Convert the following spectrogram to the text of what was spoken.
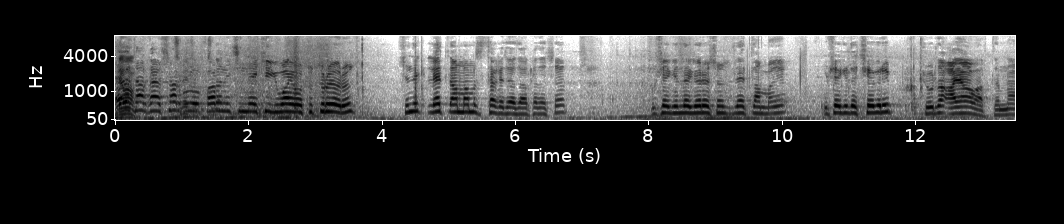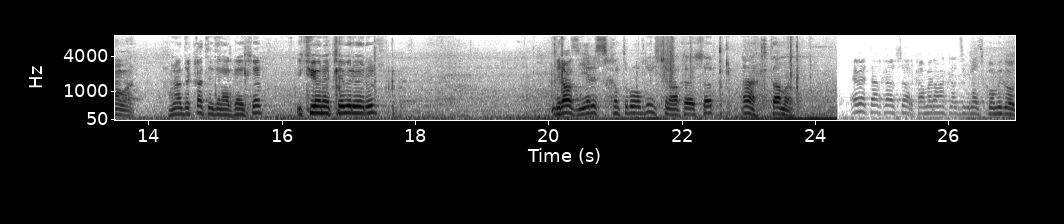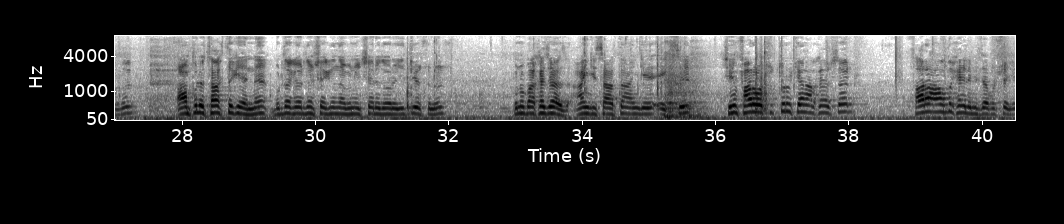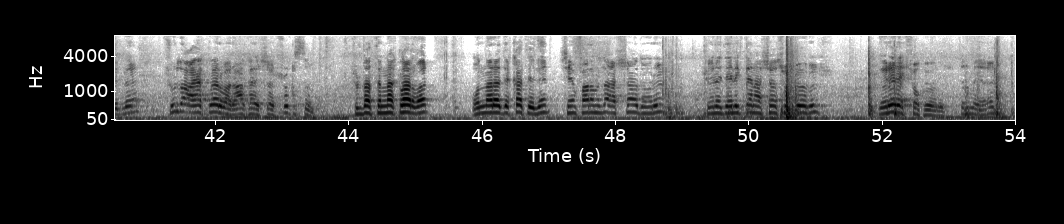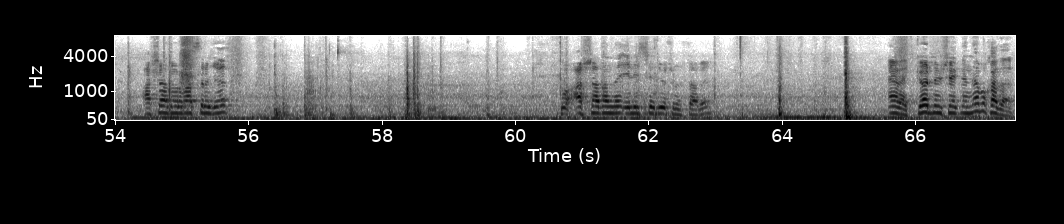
Devam. Evet arkadaşlar bu farın içindeki yuvayı oturtuyoruz. Şimdi led lambamızı takacağız arkadaşlar. Bu şekilde görüyorsunuz led lambayı. Bu şekilde çevirip şurada ayağı var, tırnağı var. Buna dikkat edin arkadaşlar. İki yöne çeviriyoruz. Biraz yeri sıkıntılı olduğu için arkadaşlar. Heh, tamam. Evet arkadaşlar kamera arkası biraz komik oldu. Ampulü taktık yerine. Burada gördüğün şeklinde bunu içeri doğru itiyorsunuz. Bunu bakacağız. Hangisi artı hangi eksi. Şimdi farı oturturken arkadaşlar farı aldık elimize bu şekilde. Şurada ayaklar var arkadaşlar şu kısım. Şurada tırnaklar var. Onlara dikkat edin. Şimdi farımızı aşağı doğru şöyle delikten aşağı sokuyoruz. Görerek sokuyoruz. Tırmayarak. Aşağı doğru bastıracağız. Bu aşağıdan da eli hissediyorsunuz tabi. Evet gördüğün şeklinde bu kadar.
